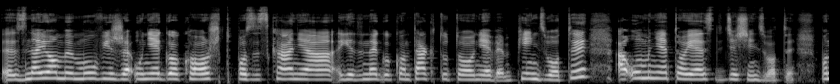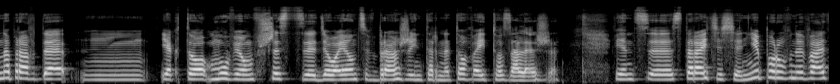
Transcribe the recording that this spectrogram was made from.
e, znajomy mówi, że u niego koszt pozyskania jednego kontaktu to, nie wiem, 5 zł, a u mnie to jest 10 zł. Bo naprawdę, mm, jak to mówią wszyscy działający w branży internetowej, to zależy. Więc e, starajcie się nie porównywać,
